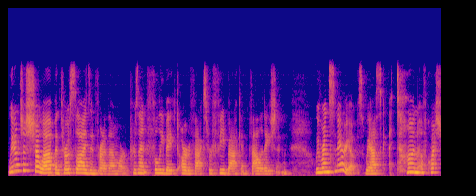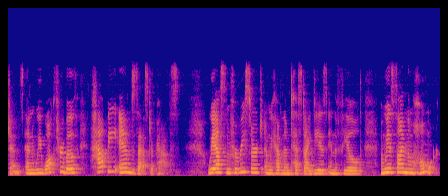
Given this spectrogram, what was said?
We don't just show up and throw slides in front of them or present fully baked artifacts for feedback and validation. We run scenarios, we ask a ton of questions, and we walk through both happy and disaster paths. We ask them for research and we have them test ideas in the field, and we assign them homework.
